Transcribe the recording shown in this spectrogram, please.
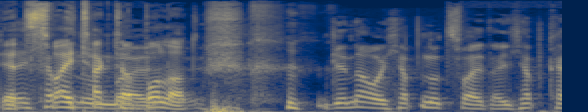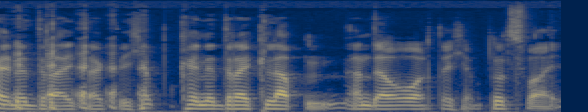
Der ja, Zweitakter bollert. Genau, ich habe nur zwei. Ich habe keine drei Takte. Ich habe keine drei Klappen an der Orte. Ich habe nur zwei.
